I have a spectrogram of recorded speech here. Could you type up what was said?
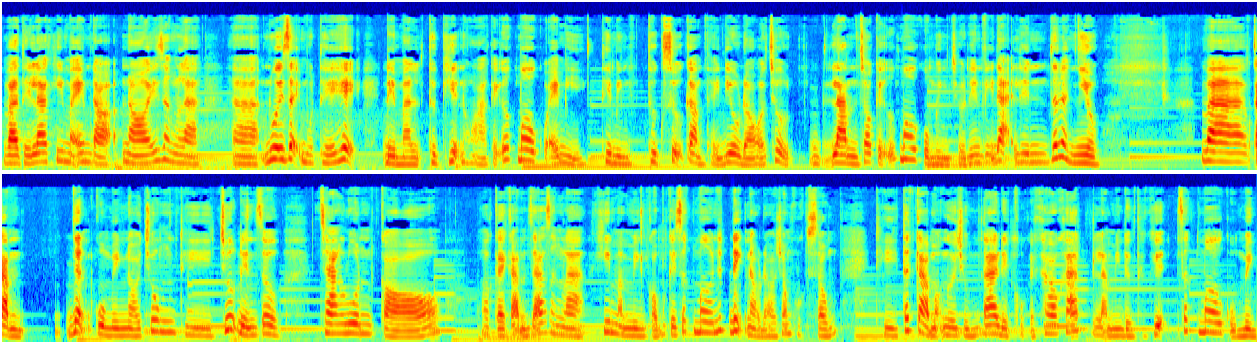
Và thế là khi mà em đó nói rằng là à, nuôi dạy một thế hệ để mà thực hiện hóa cái ước mơ của em ý thì mình thực sự cảm thấy điều đó trở làm cho cái ước mơ của mình trở nên vĩ đại lên rất là nhiều. Và cảm nhận của mình nói chung thì trước đến giờ trang luôn có ờ, cái cảm giác rằng là khi mà mình có một cái giấc mơ nhất định nào đó trong cuộc sống thì tất cả mọi người chúng ta đều có cái khao khát là mình được thực hiện giấc mơ của mình.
